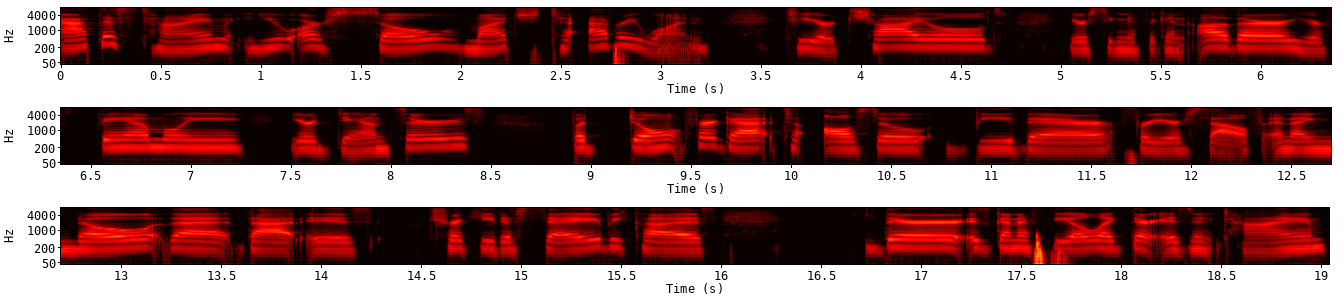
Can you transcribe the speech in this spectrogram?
At this time, you are so much to everyone to your child, your significant other, your family, your dancers. But don't forget to also be there for yourself. And I know that that is tricky to say because there is going to feel like there isn't time,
